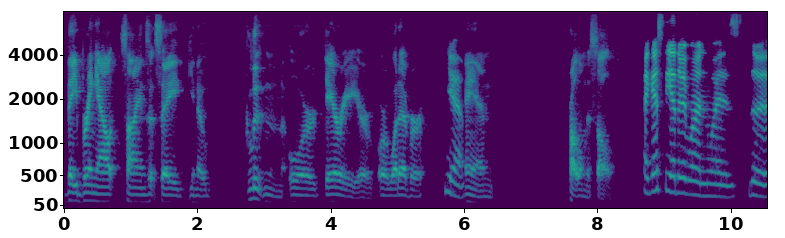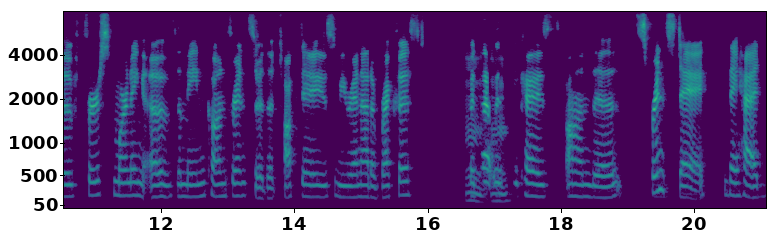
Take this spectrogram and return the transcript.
they bring out signs that say you know gluten or dairy or or whatever. Yeah. And problem is solved. I guess the other one was the first morning of the main conference or the talk days, we ran out of breakfast. But mm, that was mm-hmm. because on the sprints day, they had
